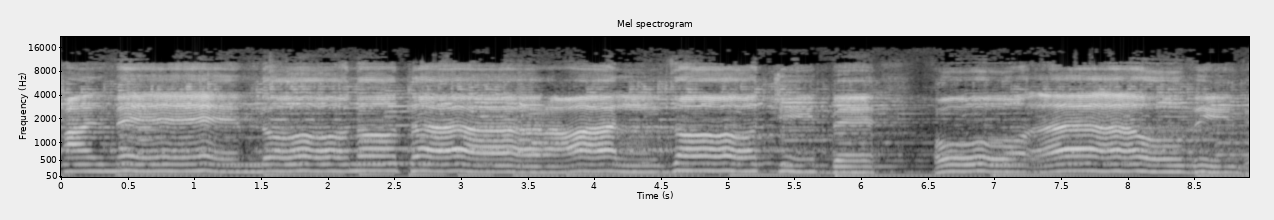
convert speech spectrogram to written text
מחלמם לא נותר, על זאת שיבחו אהובים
